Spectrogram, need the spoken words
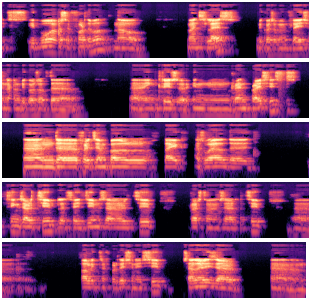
it's it was affordable. Now much less because of inflation and because of the uh, increase in rent prices. And uh, for example, like as well, the things are cheap. Let's say gyms are cheap, restaurants are cheap, uh, public transportation is cheap, salaries are um,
